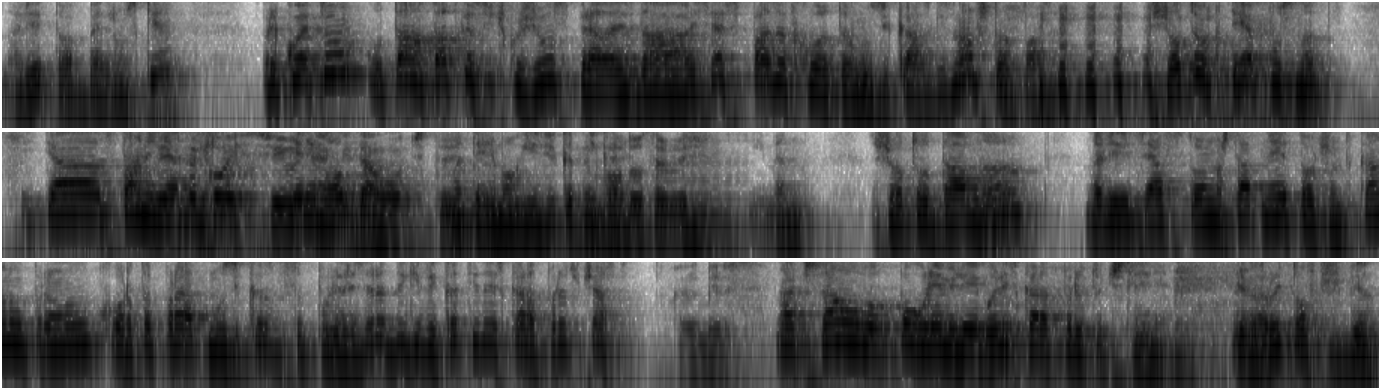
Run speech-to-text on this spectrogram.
нали, той е бедрумския, при което от там нататък всичко живо спря да издава. И сега си пазят хубавата музика. Аз ги знам, що я пазят. Защото ако те я пуснат и тя стане Е, някакви... за кой? Ще има те не могат, даунлоадчета. ма те не могат да извикат Не никъде. да осребриш. Именно. Защото отдавна, нали, сега в този мащаб не е точно така, но примерно хората правят музика, за да се поляризират, да ги викат и да изкарат пари от участие. Разбира се. Значи само в по-големи лейбъли изкарат пари от отчисления. Примерно и то в чужбина.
